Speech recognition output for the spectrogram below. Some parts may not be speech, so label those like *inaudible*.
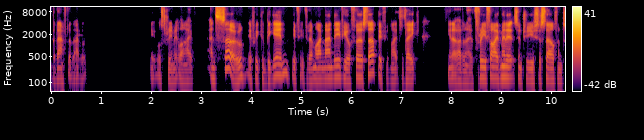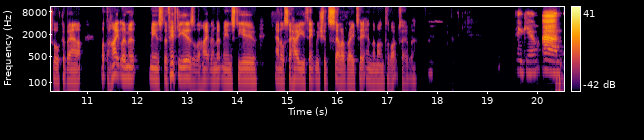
but after that, it will stream it live. And so if we could begin, if, if you don't mind, Mandy, if you're first up, if you'd like to take, you know, I don't know, three, five minutes, introduce yourself and talk about what the height limit means the 50 years of the height limit means to you, and also how you think we should celebrate it in the month of October. Thank you. Um,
